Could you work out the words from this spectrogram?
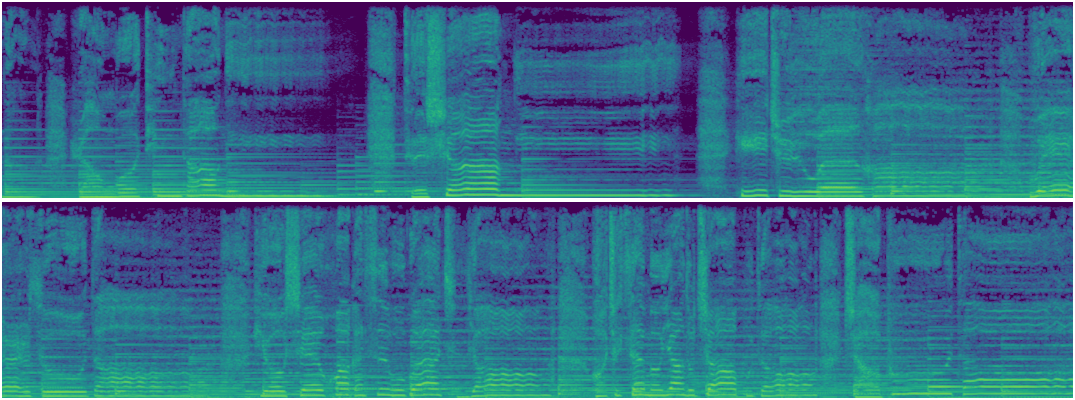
能让我听到你的声音？一句问好，微而足道。有些话看似无关紧要，却怎么样都找不到，找不到。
